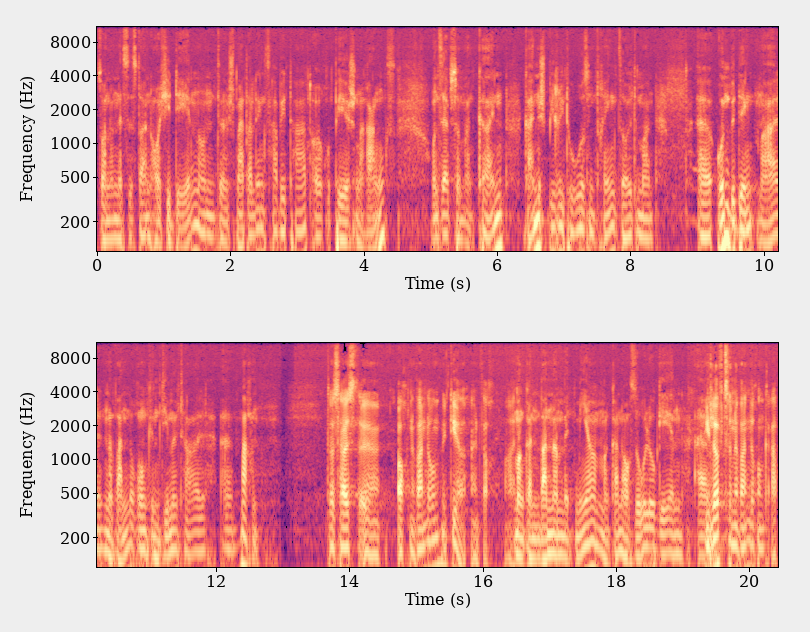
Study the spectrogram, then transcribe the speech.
sondern es ist ein Orchideen- und äh, Schmetterlingshabitat europäischen Rangs. Und selbst wenn man kein, keine Spirituosen trinkt, sollte man äh, unbedingt mal eine Wanderung im Diemeltal äh, machen. Das heißt äh, auch eine Wanderung mit dir einfach mal. Man kann wandern mit mir, man kann auch solo gehen. Wie Ähm, läuft so eine Wanderung ab?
